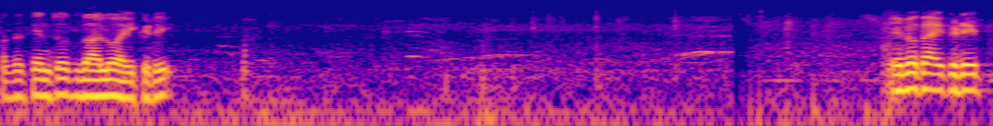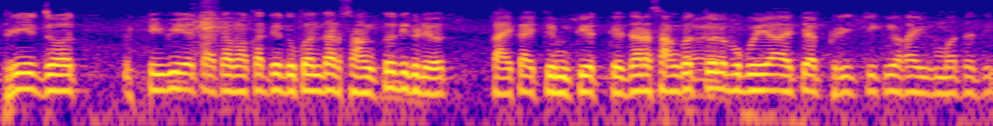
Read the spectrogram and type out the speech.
आता त्यांचंच गालो आहे इकडे हे बघा इकडे फ्रीज टी व्ही आहेत आता माका ते दुकानदार सांगतो तिकडे आहेत. काय काय किमती आहेत ते जरा सांगत तुला बघूया त्या फ्रीजची किंवा काय किंमत आहे ती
